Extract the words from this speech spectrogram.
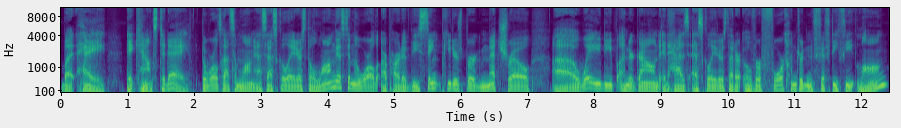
But hey, it counts. Today, the world's got some long ass escalators. The longest in the world are part of the St. Petersburg Metro, uh, way deep underground. It has escalators that are over 450 feet long.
